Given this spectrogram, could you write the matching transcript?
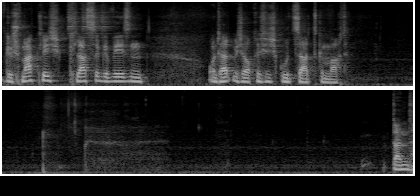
geschmacklich klasse gewesen und hat mich auch richtig gut satt gemacht. Dann,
